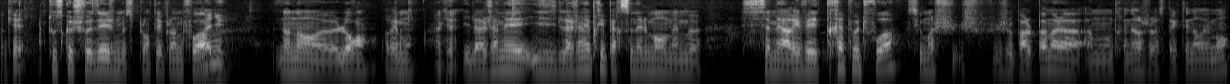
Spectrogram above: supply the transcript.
Ok. Tout ce que je faisais, je me suis planté plein de fois. Manu. Non, non, euh, Laurent, Raymond. Ok. Il a jamais, il l'a jamais pris personnellement, même euh, ça m'est arrivé très peu de fois, parce que moi je, je- je parle pas mal à, à mon entraîneur, je le respecte énormément,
